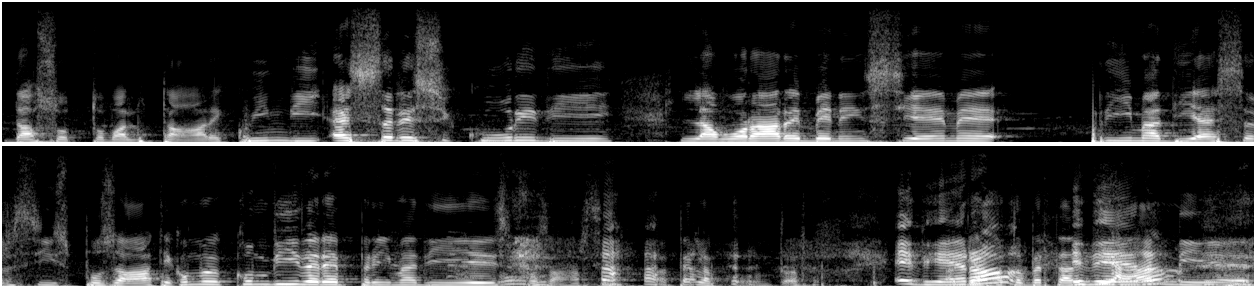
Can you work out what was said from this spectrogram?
da sottovalutare. Quindi essere sicuri di lavorare bene insieme prima di essersi sposati, come convivere prima di sposarsi, per l'appunto. È vero, è vero. anni. E,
